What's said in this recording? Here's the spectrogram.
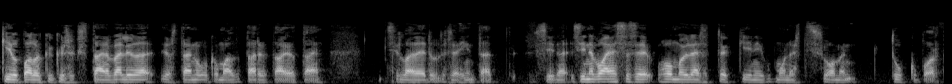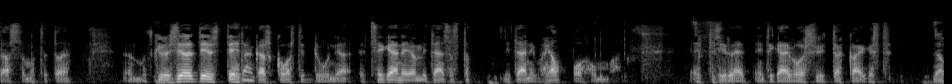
kilpailukykyiseksi tai aina välillä jostain ulkomailta tarjotaan jotain sillä lailla edullisen hinta, että siinä, siinä vaiheessa se homma yleensä tökkii niin kuin monesti Suomen tukkuportaassa, mutta toi, mutta kyllä siellä tietysti tehdään myös kovasti duunia, että sekään ei ole mitään, sasta, mitään niin kuin helppoa hommaa. Että sille, että niitäkään ei voi syyttää kaikesta. No.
